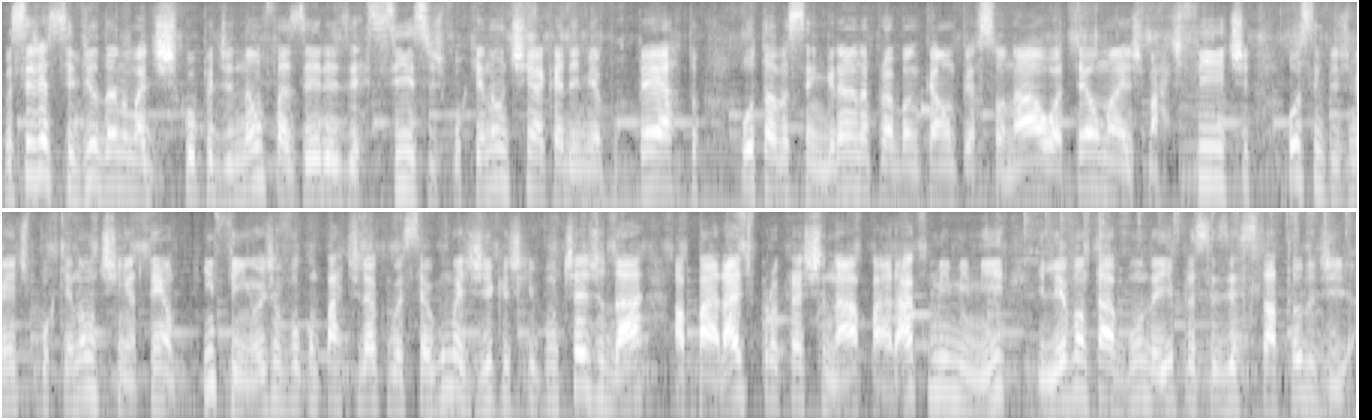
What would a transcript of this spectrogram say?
Você já se viu dando uma desculpa de não fazer exercícios porque não tinha academia por perto, ou estava sem grana para bancar um personal, até uma Smart Fit, ou simplesmente porque não tinha tempo? Enfim, hoje eu vou compartilhar com você algumas dicas que vão te ajudar a parar de procrastinar, parar com mimimi e levantar a bunda aí para se exercitar todo dia.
